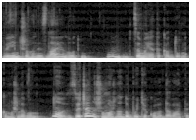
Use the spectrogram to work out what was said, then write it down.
До іншого не знаю, ну, от, ну це моя така думка. Можливо, ну, звичайно, що можна до будь-якого давати,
